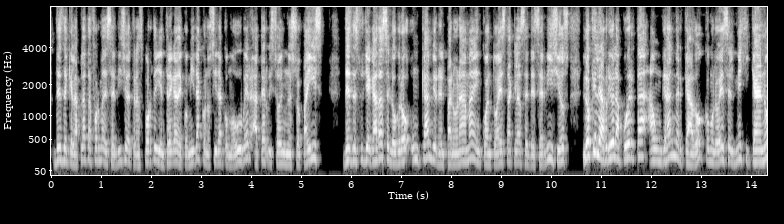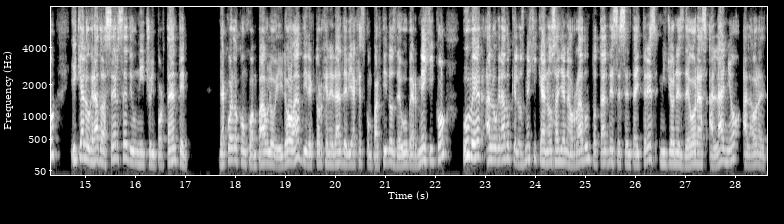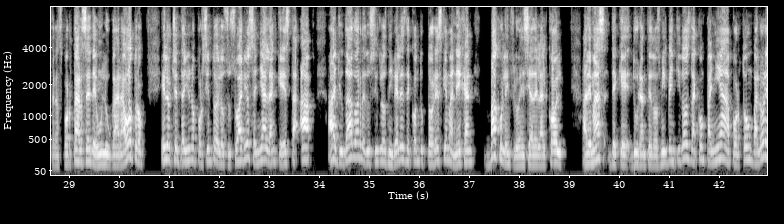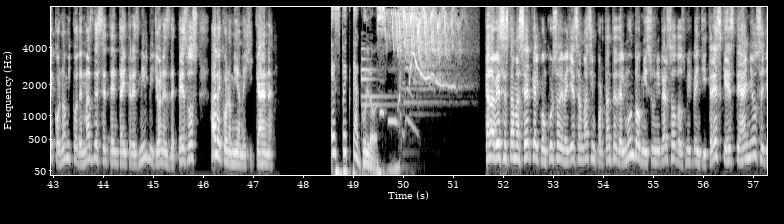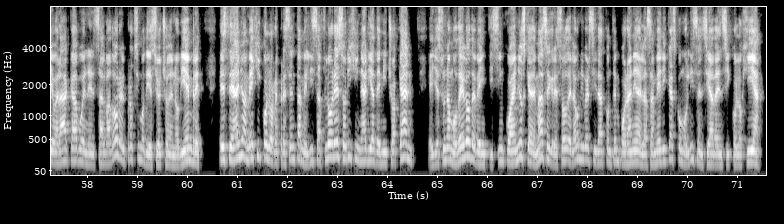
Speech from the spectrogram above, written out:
desde que la plataforma de servicio de transporte y entrega de comida conocida como Uber aterrizó en nuestro país. Desde su llegada se logró un cambio en el panorama en cuanto a esta clase de servicios, lo que le abrió la puerta a un gran mercado como lo es el mexicano y que ha logrado hacerse de un nicho importante. De acuerdo con Juan Pablo Eiroa, director general de viajes compartidos de Uber México, Uber ha logrado que los mexicanos hayan ahorrado un total de 63 millones de horas al año a la hora de transportarse de un lugar a otro. El 81% de los usuarios señalan que esta app ha ayudado a reducir los niveles de conductores que manejan bajo la influencia del alcohol. Además de que durante 2022 la compañía aportó un valor económico de más de 73 mil millones de pesos a la economía mexicana. Espectáculos. Cada vez está más cerca el concurso de belleza más importante del mundo, Miss Universo 2023, que este año se llevará a cabo en El Salvador el próximo 18 de noviembre. Este año a México lo representa Melissa Flores, originaria de Michoacán. Ella es una modelo de 25 años que además egresó de la Universidad Contemporánea de las Américas como licenciada en psicología.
